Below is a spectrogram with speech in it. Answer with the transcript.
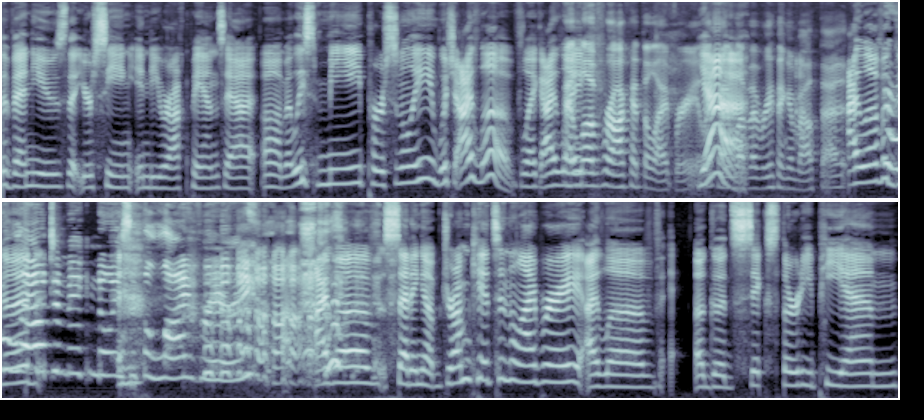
the venues that you're seeing indie rock bands at um at least me personally which i love like i like I love rock at the library. Like, Yeah. I love everything about that. I love a You're good allowed to make noise at the library. I love setting up drum kits in the library. I love a good 6:30 p.m.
